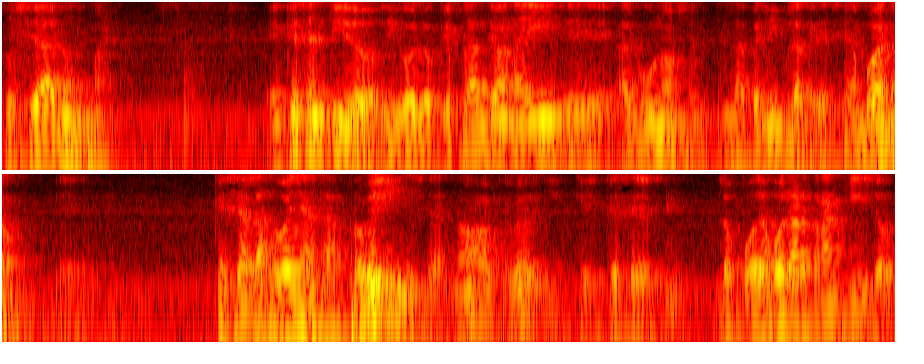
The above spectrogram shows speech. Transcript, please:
sociedad anónima. ¿En qué sentido? Digo, lo que planteaban ahí eh, algunos en, en, la película que decían, bueno, eh, que sean las dueñas las provincias, ¿no? Y que, que se, lo podés volar tranquilo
